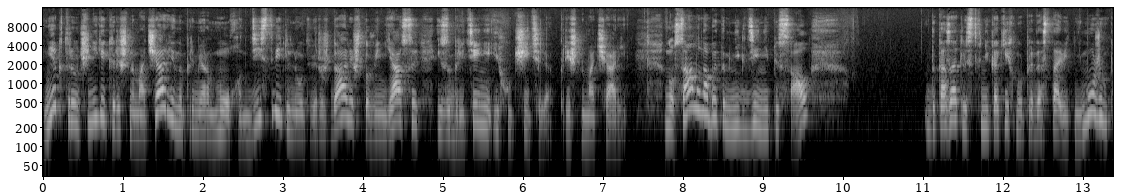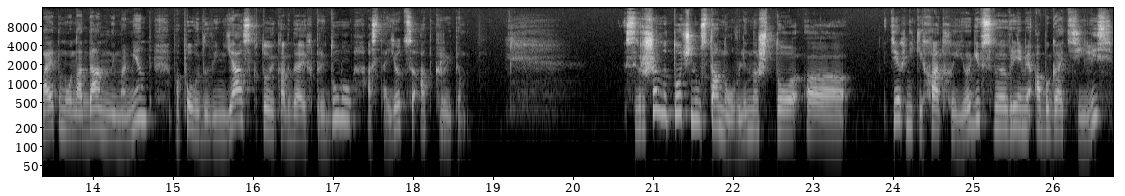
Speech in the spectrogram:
Некоторые ученики Кришнамачарьи, например, Мохан, действительно утверждали, что виньясы – изобретение их учителя Кришнамачарьи. Но сам он об этом нигде не писал, Доказательств никаких мы предоставить не можем, поэтому на данный момент по поводу виньяс, кто и когда их придумал, остается открытым совершенно точно установлено, что э, техники хатха-йоги в свое время обогатились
